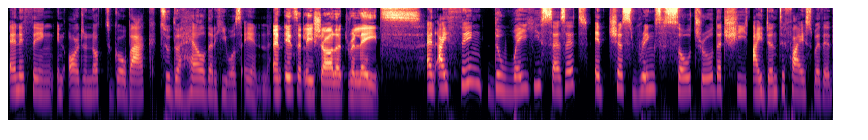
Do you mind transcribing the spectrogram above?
anything in order not to go back to the hell that he was in. And instantly Charlotte relates. And I think the way he says it, it just rings so true that she identifies with it,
